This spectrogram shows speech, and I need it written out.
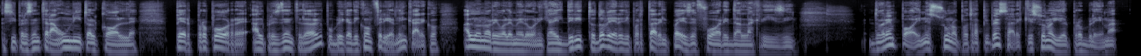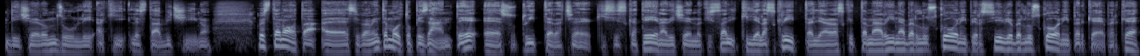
si presenterà unito al colle per proporre al Presidente della Repubblica di conferire l'incarico all'onorevole Meloni, che ha il diritto dovere di portare il Paese fuori dalla crisi. D'ora in poi nessuno potrà più pensare che sono io il problema, dice Ronzulli a chi le sta vicino. Questa nota è sicuramente molto pesante, eh, su Twitter c'è chi si scatena dicendo chissà chi gliel'ha scritta, gliel'ha scritta Marina Berlusconi per Silvio Berlusconi, perché? Perché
